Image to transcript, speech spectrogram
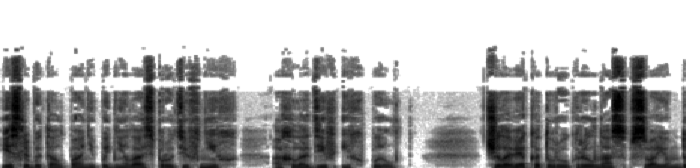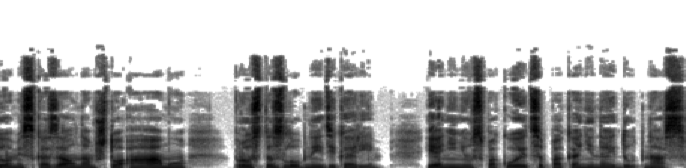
если бы толпа не поднялась против них, охладив их пыл. Человек, который укрыл нас в своем доме, сказал нам, что Ааму — просто злобные дикари, и они не успокоятся, пока не найдут нас.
